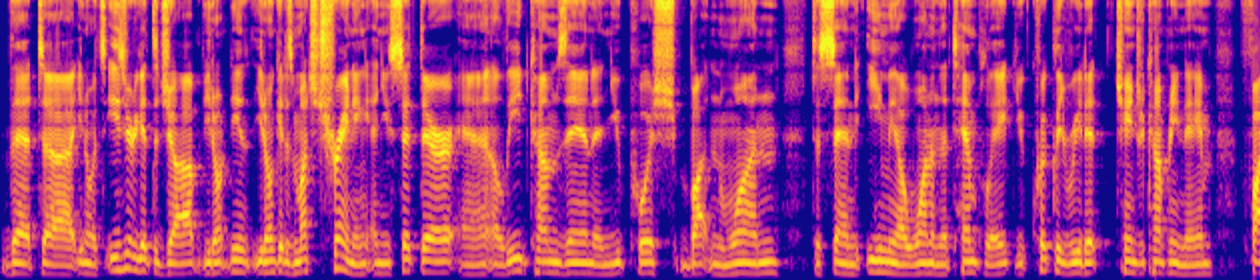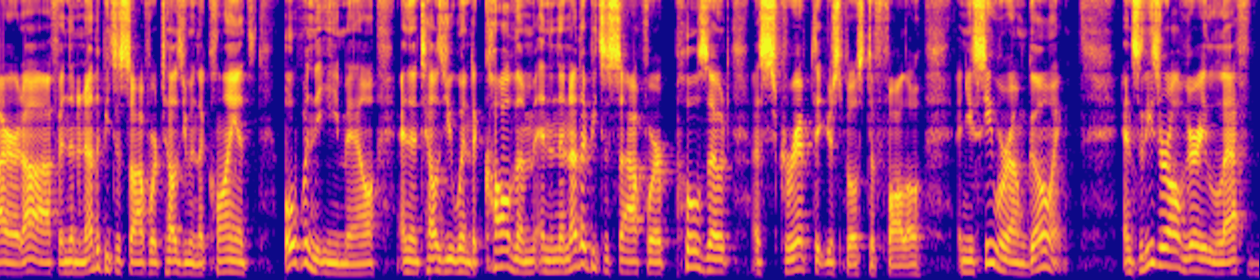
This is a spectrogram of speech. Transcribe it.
that uh, you know it's easier to get the job. You don't need, you don't get as much training, and you sit there and a lead comes in and you push button one to send email one in the template. You quickly read it, change your company name, fire it off, and then another piece of software tells you when the client opened the email, and then tells you when to call them, and then another piece of software pulls out a script that you're supposed to follow, and you see where I'm going. And so these are all very left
